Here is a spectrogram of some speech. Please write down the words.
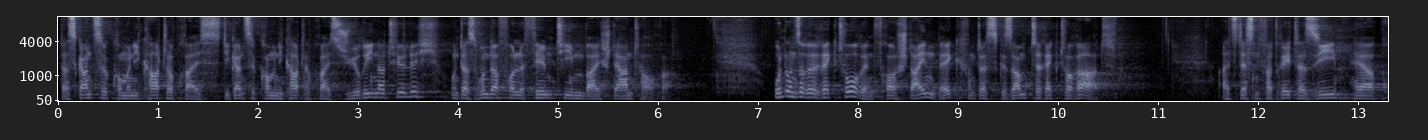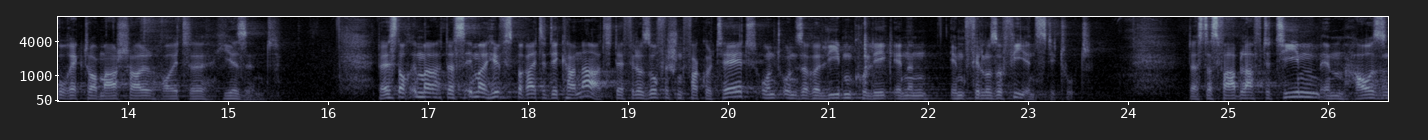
Das ganze Kommunikatorpreis, die ganze Kommunikatorpreis-Jury natürlich und das wundervolle Filmteam bei Sterntaucher. Und unsere Rektorin, Frau Steinbeck, und das gesamte Rektorat, als dessen Vertreter Sie, Herr Prorektor Marschall, heute hier sind. Da ist auch immer das immer hilfsbereite Dekanat der Philosophischen Fakultät und unsere lieben KollegInnen im Philosophieinstitut. Da ist das fabelhafte Team im Haus,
